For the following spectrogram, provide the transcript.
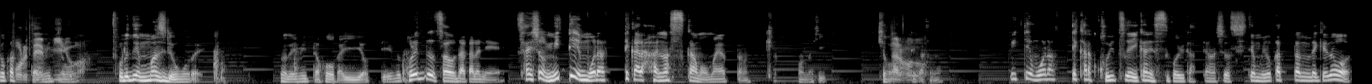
よかったら見るわ。それでマジでおもろい。ので見た方がいいよっていう。これでさ、だからね、最初見てもらってから話すかも迷ったの。今日この日。今日なるほどっていうかその見てもらってからこいつがいかにすごいかって話をしてもよかったんだけど、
